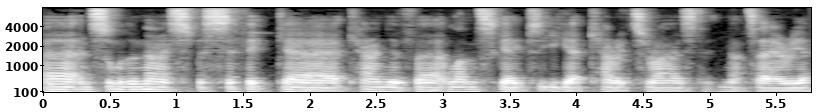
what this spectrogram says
uh, and some of the nice specific uh, kind of uh, landscapes that you get characterised in that area.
